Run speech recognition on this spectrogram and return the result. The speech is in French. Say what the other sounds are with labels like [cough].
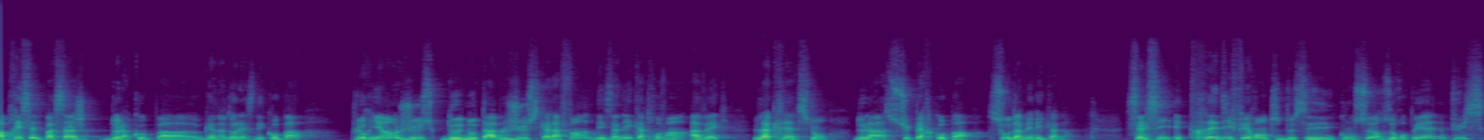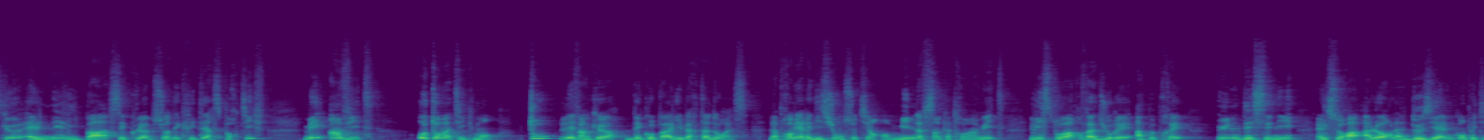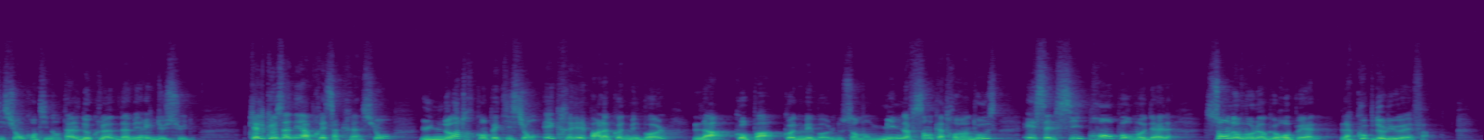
Après ce passage de la Copa Ganadores des Copa, plus rien de notable jusqu'à la fin des années 80 avec la création de la Supercopa Sudamericana. Celle-ci est très différente de ses consoeurs européennes puisqu'elle n'élit pas ses clubs sur des critères sportifs, mais invite automatiquement tous les vainqueurs des Copa Libertadores. La première édition se tient en 1988. L'histoire va durer à peu près une décennie. Elle sera alors la deuxième compétition continentale de clubs d'Amérique du Sud. Quelques années après sa création, une autre compétition est créée par la CONMEBOL, la Copa CONMEBOL. Nous sommes en 1992 et celle-ci prend pour modèle son homologue européenne, la Coupe de l'UEFA.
